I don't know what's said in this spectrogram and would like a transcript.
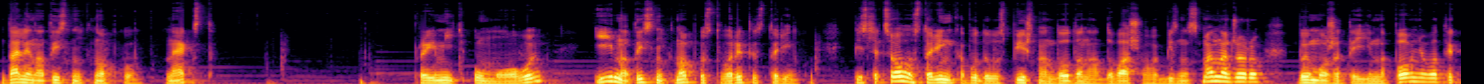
Далі натисніть кнопку Next, прийміть умови і натисніть кнопку Створити сторінку. Після цього сторінка буде успішно додана до вашого бізнес-менеджеру, ви можете її наповнювати,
